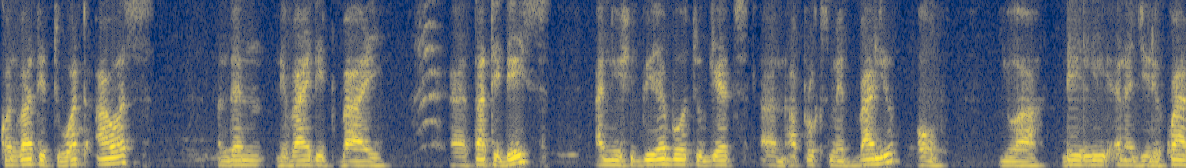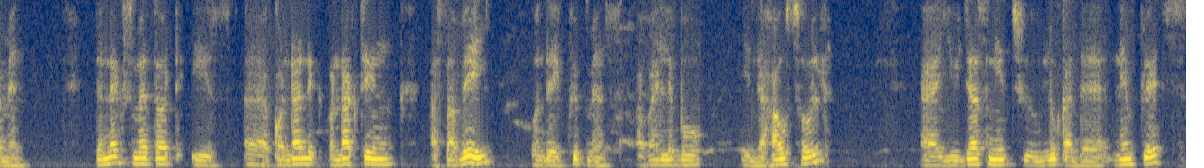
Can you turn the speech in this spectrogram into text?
convert it to watt hours, and then divide it by uh, 30 days, and you should be able to get an approximate value of your daily energy requirement. The next method is uh, conduct, conducting a survey on the equipments available in the household. Uh, you just need to look at the nameplates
